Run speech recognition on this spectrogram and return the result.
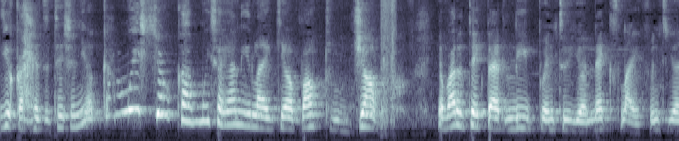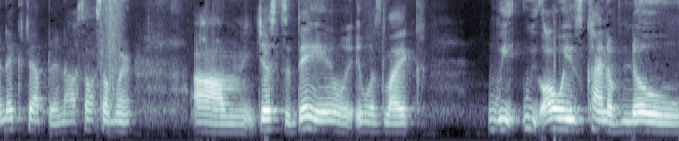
your hesitation. You're kamwisho, kamwisho. Yani like you're about to jump. You're about to take that leap into your next life, into your next chapter. And I saw somewhere um, just today it was like we we always kind of know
